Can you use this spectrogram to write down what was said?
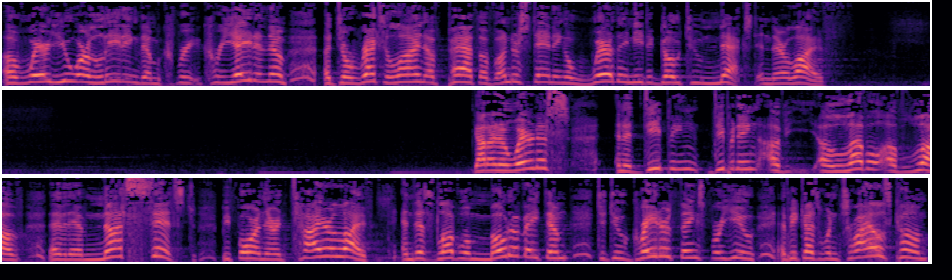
of where you are leading them, cre- creating them a direct line of path of understanding of where they need to go to next in their life. God, an awareness and a deepening, deepening of a level of love that they have not sensed before in their entire life. And this love will motivate them to do greater things for you. And because when trials come,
